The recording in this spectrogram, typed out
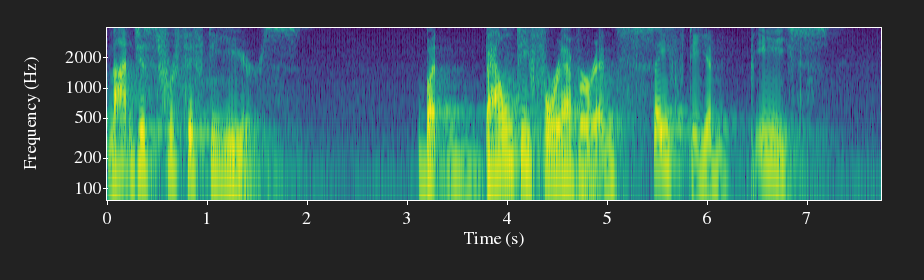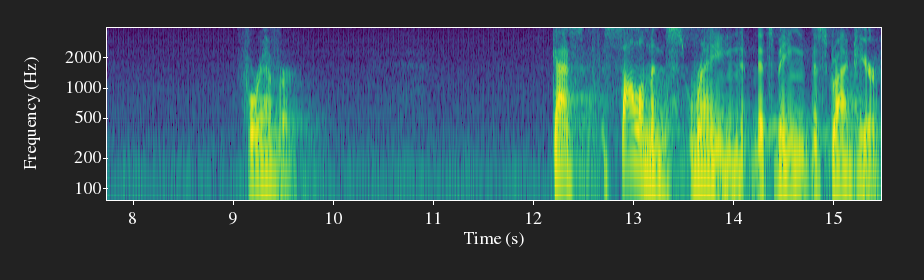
not just for 50 years, but bounty forever and safety and peace forever. Guys, Solomon's reign that's being described here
